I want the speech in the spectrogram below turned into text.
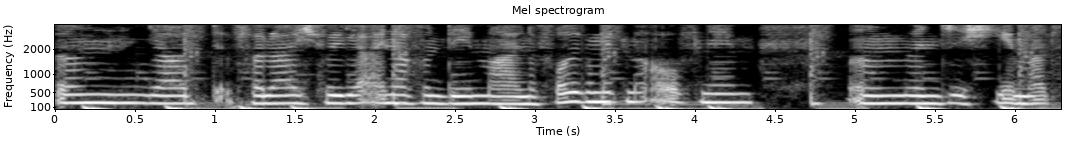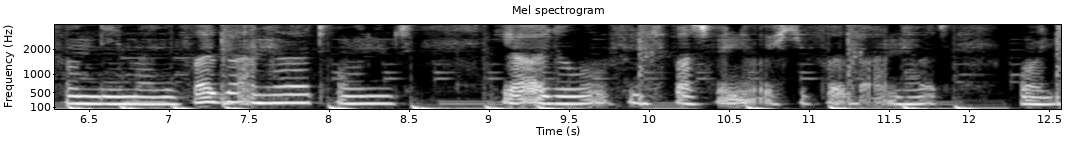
Ähm, ja, vielleicht will ja einer von denen mal eine Folge mit mir aufnehmen, ähm, wenn sich jemand von denen mal eine Folge anhört. Und ja, also viel Spaß, wenn ihr euch die Folge anhört und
